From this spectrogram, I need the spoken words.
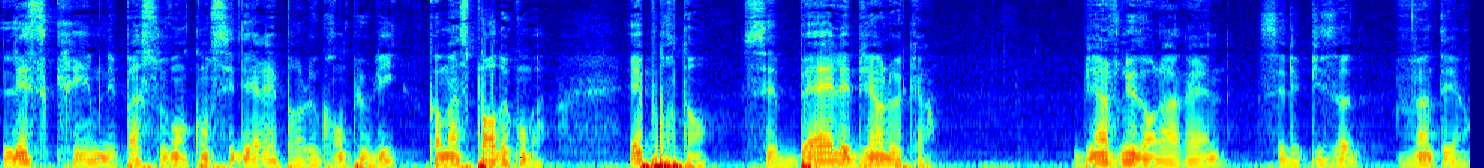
l'escrime n'est pas souvent considéré par le grand public comme un sport de combat. Et pourtant, c'est bel et bien le cas. Bienvenue dans l'arène, c'est l'épisode 21.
